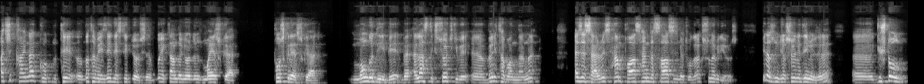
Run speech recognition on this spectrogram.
açık kaynak kodlu te, database'leri destekliyoruz. İşte bu ekranda gördüğünüz MySQL, PostgreSQL, MongoDB ve Elasticsearch gibi e, veri tabanlarını as a service hem PaaS hem de SaaS hizmeti olarak sunabiliyoruz. Biraz önce söylediğim üzere e, güçlü ol,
